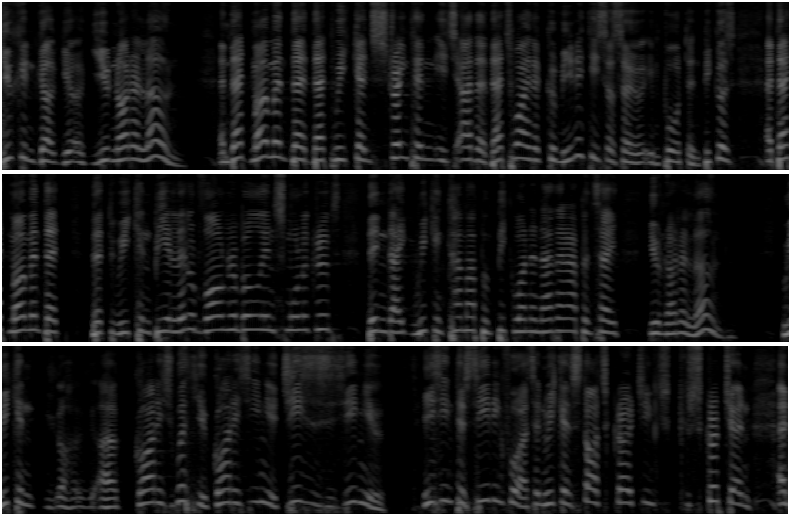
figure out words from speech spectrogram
You can go you're, you're not alone. And that moment that, that we can strengthen each other, that's why the communities are so important. Because at that moment that, that we can be a little vulnerable in smaller groups, then they, we can come up and pick one another up and say, You're not alone. We can, uh, God is with you, God is in you, Jesus is in you. He's interceding for us, and we can start scratching scripture. And, and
